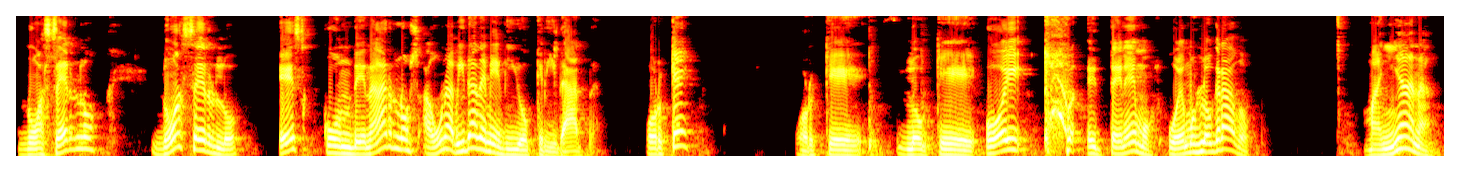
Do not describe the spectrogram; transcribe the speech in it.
No hacerlo no hacerlo es condenarnos a una vida de mediocridad. ¿Por qué? Porque lo que hoy tenemos o hemos logrado, mañana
